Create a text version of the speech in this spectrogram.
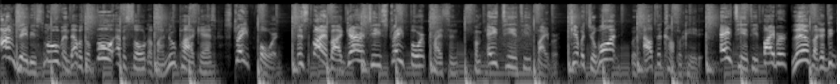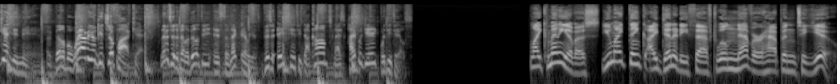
I'm JB Smoove, and that was a full episode of my new podcast, Straightforward, inspired by guaranteed straightforward pricing from AT&T Fiber. Get what you want without the complicated. AT&T Fiber, live like a gigillionaire. Available wherever you get your podcast. Limited availability in select areas. Visit AT&T.com slash hypergig for details. Like many of us, you might think identity theft will never happen to you.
